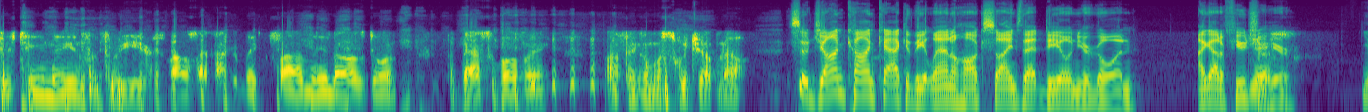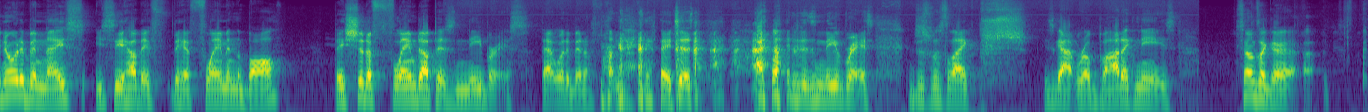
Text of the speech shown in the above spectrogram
fifteen million for three years. I was like, I could make five million dollars doing the basketball thing. I think I'm gonna switch up now. So Jon Koncak of the Atlanta Hawks signs that deal, and you're going, I got a future Yes. here. You know what would have been nice? You see how they they have flame in the ball? They should have flamed up his knee brace. That would have been a fun thing. they just highlighted his knee brace. It just was like, psh, he's got robotic knees. Sounds like a, a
